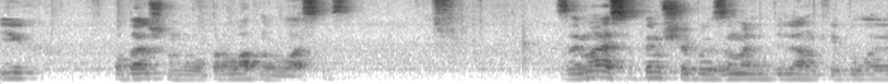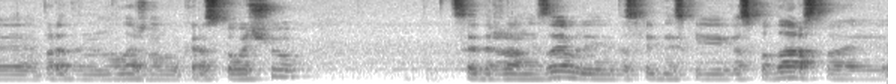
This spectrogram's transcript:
їх подальшому у приватну власність. Займаюся тим, щоб земельні ділянки були передані належному користувачу. Це державні землі, дослідницькі господарства. І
